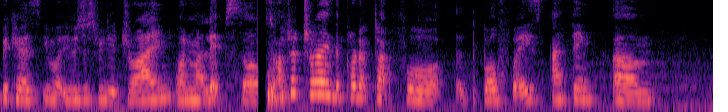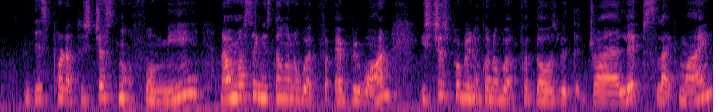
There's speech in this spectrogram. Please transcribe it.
because you know it was just really drying on my lips. So, so after trying the product out for both ways I think um, this product is just not for me. Now i'm not saying it's not going to work for everyone. It's just probably not going to work for those with drier lips like mine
